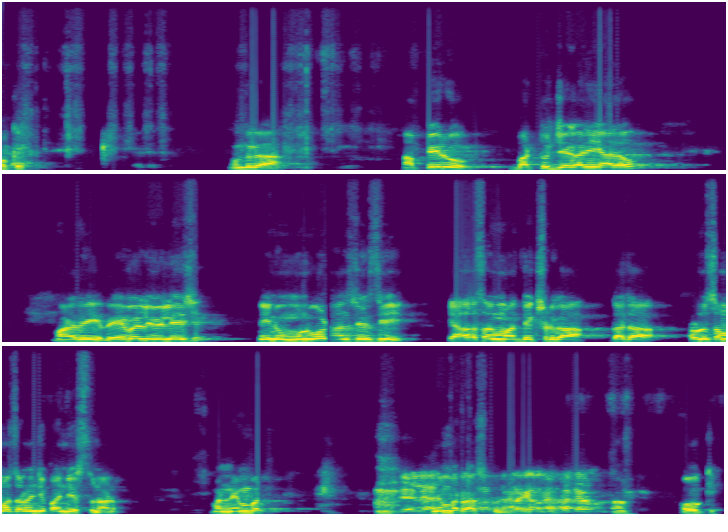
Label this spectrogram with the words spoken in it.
ఓకే ముందుగా నా పేరు బట్టు జగన్ యాదవ్. మనది రేవల్లి విలేజ్. నేను మునుగోడు కాన్స్టిట్యున్సీ యాదవ్ సంఘం అధ్యక్షుడిగా గత రెండు సంవత్సరాల నుంచి పనిచేస్తున్నాను. మన నెంబర్ నెంబర్ రాసుకున్నాను. ఓకే.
